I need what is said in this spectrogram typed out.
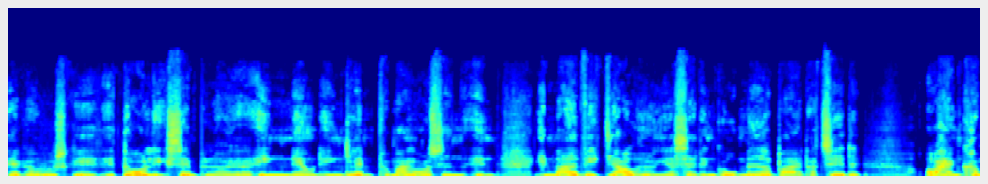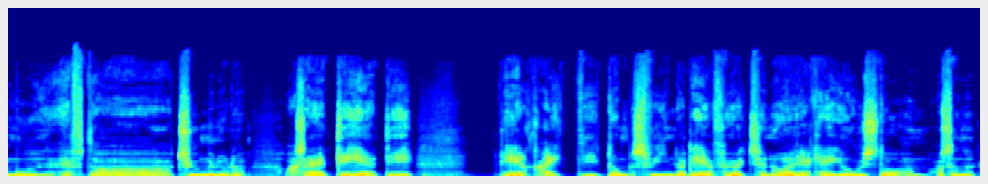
Jeg kan huske et, et dårligt eksempel, og jeg har ingen nævnt, ingen glemt for mange år siden, en, en meget vigtig afhøring. Jeg satte en god medarbejder til det, og han kom ud efter 20 minutter og sagde, at det her, det, det er et rigtig dumt svin, og det her fører ikke til noget, jeg kan ikke udstå ham, og sådan noget.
